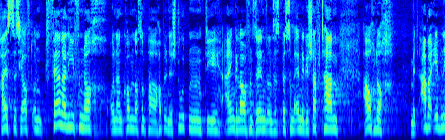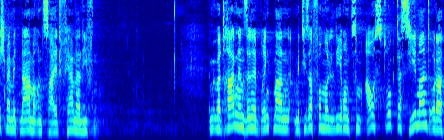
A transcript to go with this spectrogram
heißt es ja oft, und ferner liefen noch, und dann kommen noch so ein paar hoppelnde Stuten, die eingelaufen sind und es bis zum Ende geschafft haben, auch noch mit, aber eben nicht mehr mit Name und Zeit, ferner liefen. Im übertragenen Sinne bringt man mit dieser Formulierung zum Ausdruck, dass jemand oder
